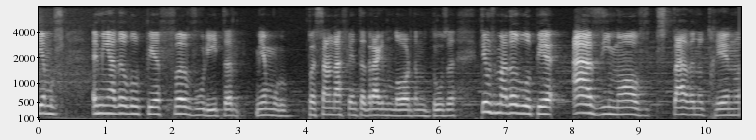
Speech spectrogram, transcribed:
temos a minha AWP favorita, mesmo passando à frente da Dragon Lord, da Medusa. Temos uma AWP Asimov testada no terreno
